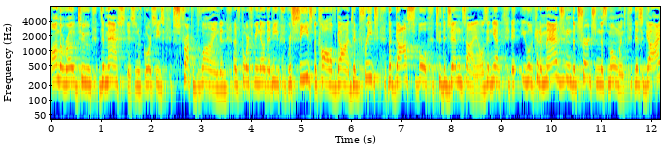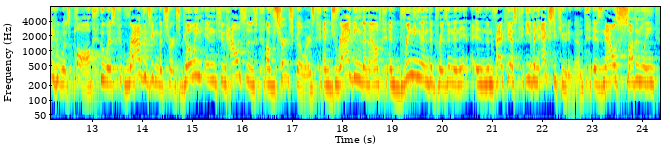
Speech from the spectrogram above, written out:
on the road to Damascus. And of course, he's struck blind. And of course, we know that he receives the call of God to preach the gospel to the Gentiles. And yet, you can imagine the church in this moment. This guy who was Paul, who was ravaging the church, going into houses of churchgoers and dragging them out and bringing them to prison. And, and in fact, yes, even executing them, is now suddenly suddenly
